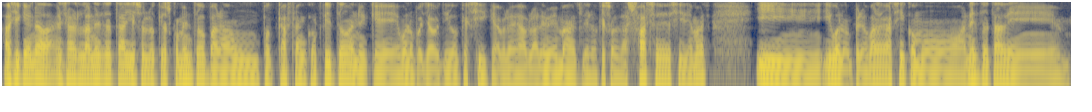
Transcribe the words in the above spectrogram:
Así que nada, esa es la anécdota y eso es lo que os comento para un podcast tan cortito en el que, bueno, pues ya os digo que sí, que hablaré más de lo que son las fases y demás. Y, y bueno, pero valga así como anécdota de,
